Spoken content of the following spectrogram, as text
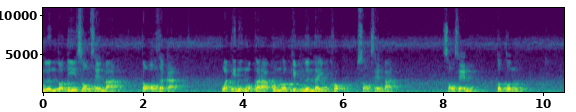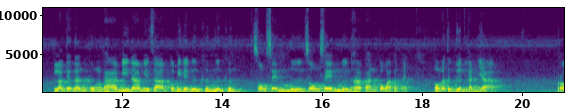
เงินตอนนี้สองแสนบาทต้องออกสกัดวันที่หนึ่งมกราคมเราเก็บเงินได้ครบสองแสนบาทสองแสนต้นๆหลังจากนั้นกุมภามีนาเมษามก็มีแต่เงินขึ้นเงินขึ้น สองแสนหมื่นสองแสนหมื่นห้าพันก็ว่ากันไปพอมาถึงเดือนกันยา เรา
